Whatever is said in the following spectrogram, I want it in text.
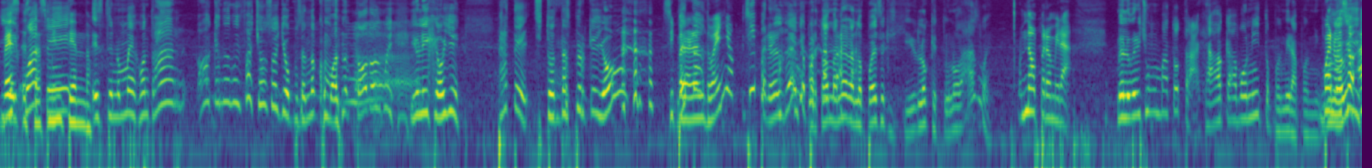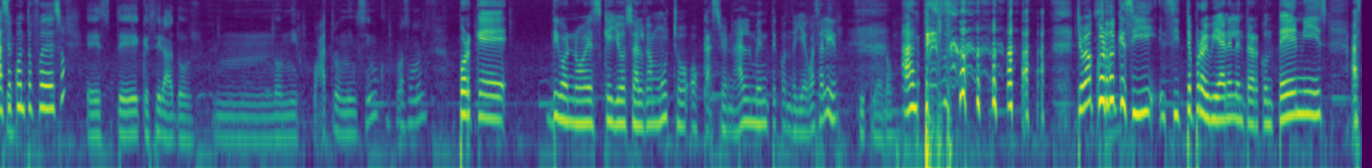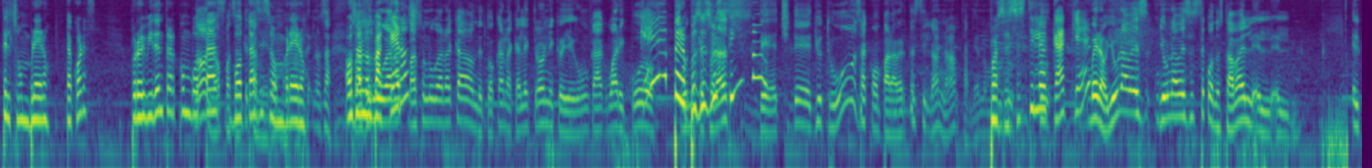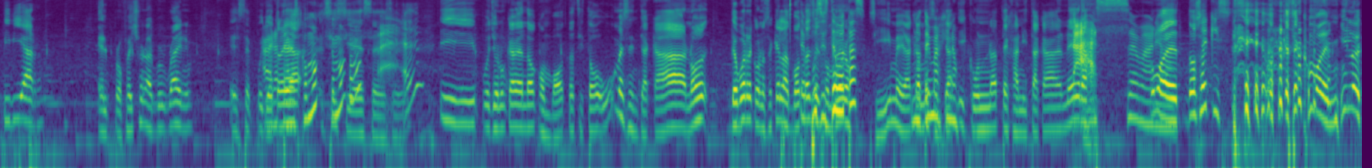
Y ¿Ves? el Estás cuate, mintiendo. Este no me dejó entrar. Oh, que andas muy fachoso. Yo, pues ando como andan todos, güey. Y yo le dije, oye, espérate, si tú andas peor que yo. Sí, pero era ¿neta? el dueño. Sí, pero eres el dueño. Pero de todas maneras no puedes exigir lo que tú no das, güey. No, pero mira, Me lo hubiera hecho un vato trajeado acá bonito. Pues mira, pues ninguno bueno, eso, ¿hace cuánto fue de eso? Este, ¿qué será? Dos, mm, 2004, 2005, más o menos. Porque, digo, no es que yo salga mucho ocasionalmente cuando llego a salir. Sí, claro. Antes, yo me acuerdo que sí, sí te prohibían el entrar con tenis, hasta el sombrero, ¿te acuerdas? Prohibido entrar con botas, No, no, pues es que botas y no sombrero. o sea, O los lugar- vaqueros- vas a un lugar acá donde tocan acá electrónico y llegó un guaripudo. ¿Qué? Pero pues eso es de, hecho de YouTube, o sea, como para verte estilo. No, también no. Pues ese estilo de cada quien. Bueno, yo una vez, yo una vez este cuando estaba el, el, el, el PBR, el Professional Bull Riding, este, pues yo otra traía. Sí, ¿Cómo? sí, ese, ese. Y pues yo nunca había andado con botas y todo. Uh, me sentí acá, no, debo reconocer que las botas y el pusiste sombrero. botas? Sí, me veía acá, No te me sentía- imagino. y con una tejanita acá negra. Ah. Como de 2X, porque sé como de mil o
